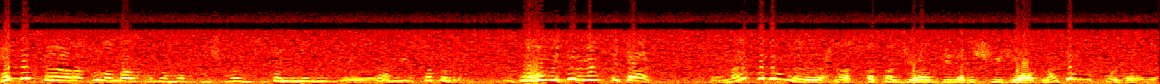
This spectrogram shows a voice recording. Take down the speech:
فلتنا يا رسول الله. يقول لهم شوي استنى يعني صبر. وهم يدعون القتال وما يقولون إحنا أسقطنا الجهاد دينا فيش في جهاد ما كان يقول هذا.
